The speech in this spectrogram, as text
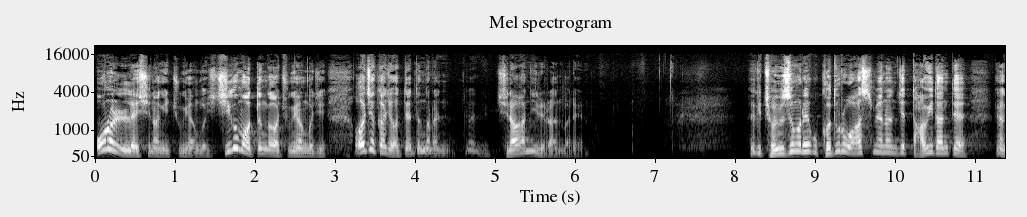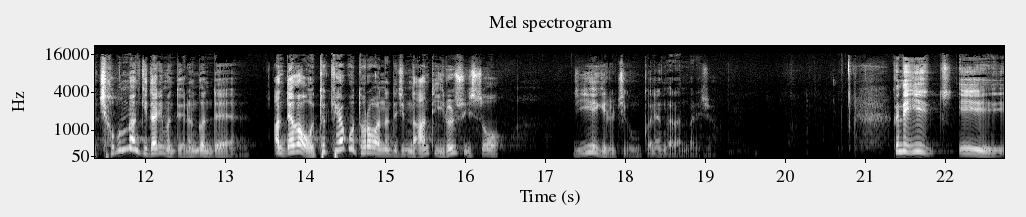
오늘 내 신앙이 중요한 것이 지금 어떤가가 중요한 거지 어제까지 어땠던 거는 지나간 일이란 말이에요. 이렇게 전승을 하고 거두러 왔으면 이제 다윗한테 그냥 처분만 기다리면 되는 건데 아, 내가 어떻게 하고 돌아왔는데 지금 나한테 이럴 수 있어. 이 얘기를 지금 꺼낸 거란 말이죠. 근데 이, 이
